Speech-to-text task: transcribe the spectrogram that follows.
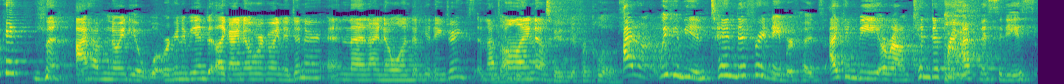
okay, I have no idea what we're gonna be into. Like I know we're going to dinner, and then I know we'll end up getting drinks, and that's all I know. Ten different clubs. I don't. Know. We can be in ten different neighborhoods. I can be around ten different ethnicities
